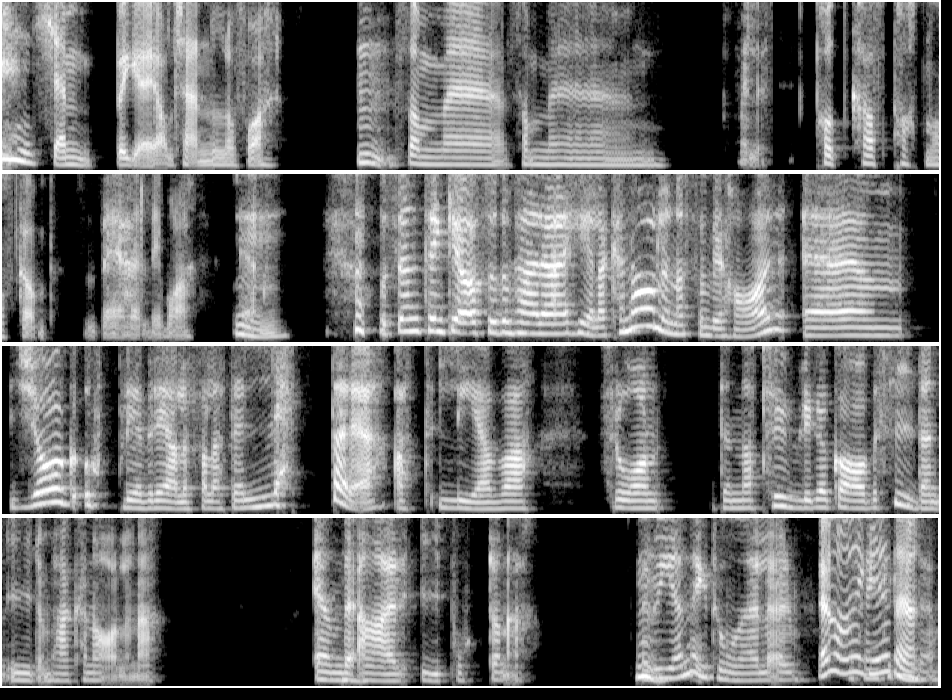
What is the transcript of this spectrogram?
kjempegøyal channel å få. Mm. Som, eh, som podkastpartnerskap. Så det är väldigt bra. Mm. Och sen tänker jag, alltså de här hela kanalerna som vi har. Eh, jag upplever i alla fall att det är lättare att leva från den naturliga gavesidan i de här kanalerna än det mm. är i portarna. Mm. Är du enig Tone? Eller? Ja, jag är det. det?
